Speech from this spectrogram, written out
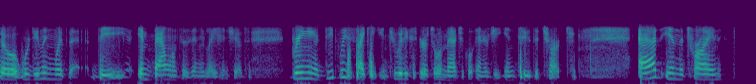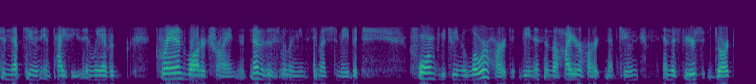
so we're dealing with the imbalances in relationships, bringing a deeply psychic, intuitive, spiritual, and magical energy into the chart. Add in the trine to Neptune in Pisces, and we have a grand water trine. None of this really means too much to me, but formed between the lower heart, Venus, and the higher heart, Neptune, and the fierce, dark,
